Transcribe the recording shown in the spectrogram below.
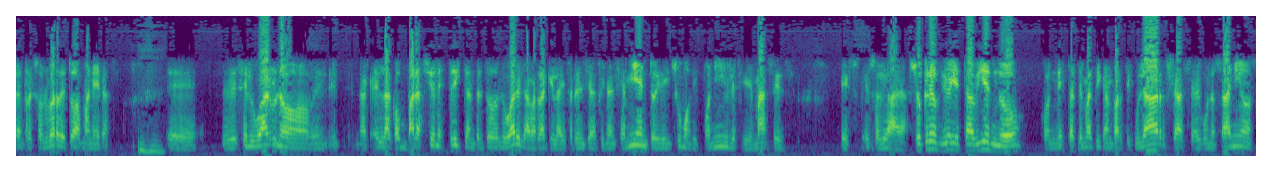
en resolver de todas maneras. Eh, desde ese lugar uno, en la, comparación estricta entre todos los lugares, la verdad que la diferencia de financiamiento y de insumos disponibles y demás es, es, es holgada. Yo creo que hoy está viendo, con esta temática en particular, ya hace algunos años,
